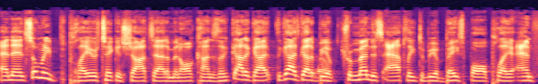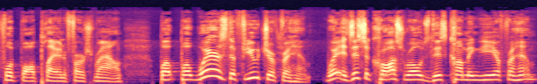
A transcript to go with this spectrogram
and then so many players taking shots at him and all kinds of stuff. Got a guy, the guy's got to be a tremendous athlete to be a baseball player and football player in the first round. But but where's the future for him? Where is this a crossroads this coming year for him?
